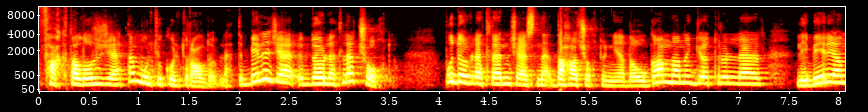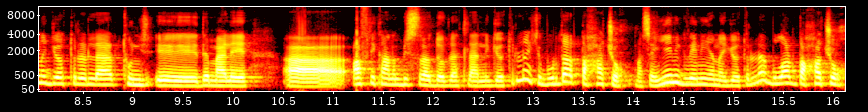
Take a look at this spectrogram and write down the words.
faktoloji cəhətdən multikultural dövlətdir. Belə dövlətlər çoxdur. Bu dövlətlərin içərisində daha çox dünyada Uqandanı götürürlər, Liberiyanı götürürlər, Tunis e, deməli Afrikanın bir sıra dövlətlərini götürürlər ki, burada daha çox, məsələn, Yeni Qvineyanı götürürlər. Bunlar daha çox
